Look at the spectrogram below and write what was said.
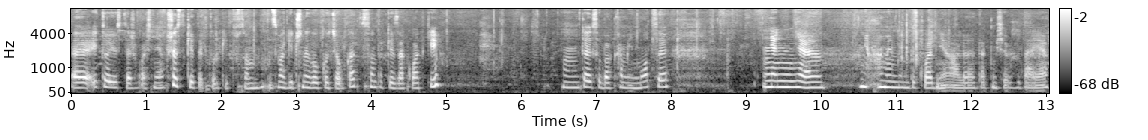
E, I to jest też właśnie, wszystkie tekturki tu są z magicznego kociołka. To są takie zakładki. Mm, To jest chyba kamień mocy. Nie, nie, nie pamiętam dokładnie, ale tak mi się wydaje.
